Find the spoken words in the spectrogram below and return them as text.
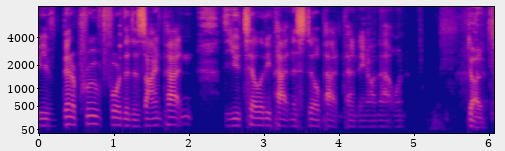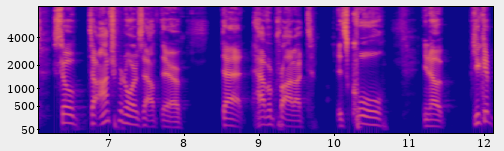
We've been approved for the design patent. The utility patent is still patent pending on that one. Got it. So to entrepreneurs out there that have a product, it's cool. You know, you could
